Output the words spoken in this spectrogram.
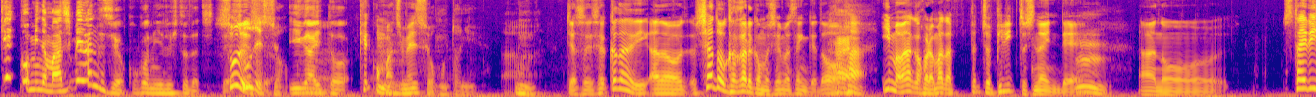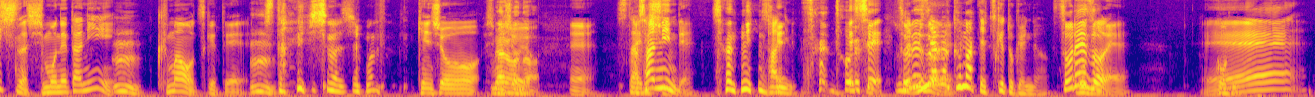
結構みんな真面目なんですよここにいる人たちって。そうですよ。意外と。結構真面目ですよ本当に。うん。じゃあそれせっかくなんであのシャドウかかるかもしれませんけど、はい。は今なんかほらまだちょっとピリッとしないんで、うん。あのスタイリッシュな下ネタにうん。クマをつけてうん。スタイリッシュな下ネタ。検証をしましょうよ。なるほど。ええ。スタイリッシュ。3人で？3人で。三人。どうえいうせそれみんながぞれクマってつけとけんだ。よそれぞれ。ええ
